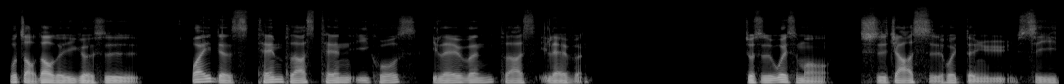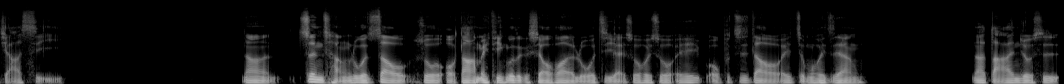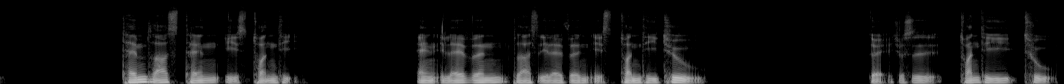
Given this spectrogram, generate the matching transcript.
我找到的一个是 Why does ten plus ten equals eleven plus eleven？就是为什么十加十会等于十一加十一？那正常，如果照说哦，大家没听过这个笑话的逻辑来说，会说，哎，我不知道，哎，怎么会这样？那答案就是，ten plus ten is twenty，and eleven plus eleven is twenty two。对，就是 twenty two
